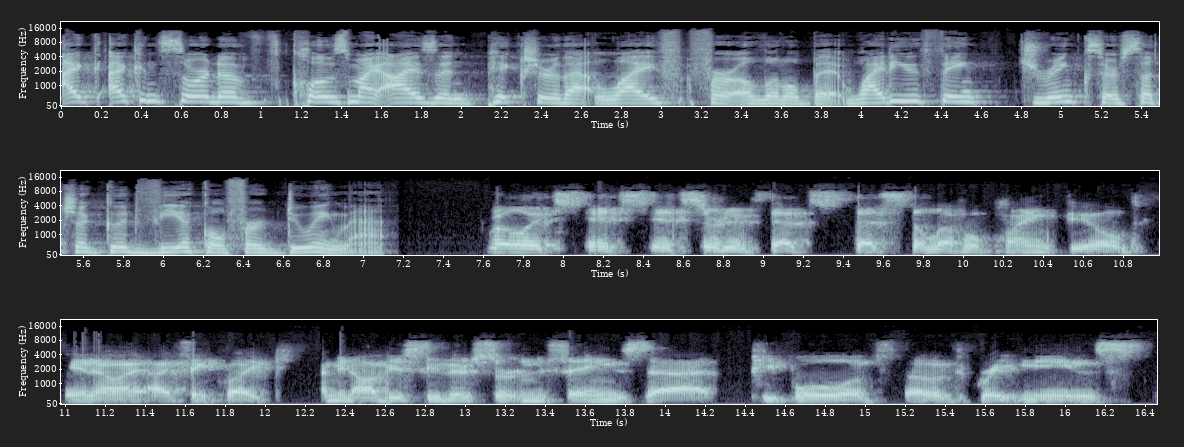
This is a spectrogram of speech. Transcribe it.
I, I, can sort of close my eyes and picture that life for a little bit. Why do you think drinks are such a good vehicle for doing that? Well, it's it's it's sort of that's that's the level playing field. You know, I, I think like I mean, obviously there's certain things that people of, of great means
